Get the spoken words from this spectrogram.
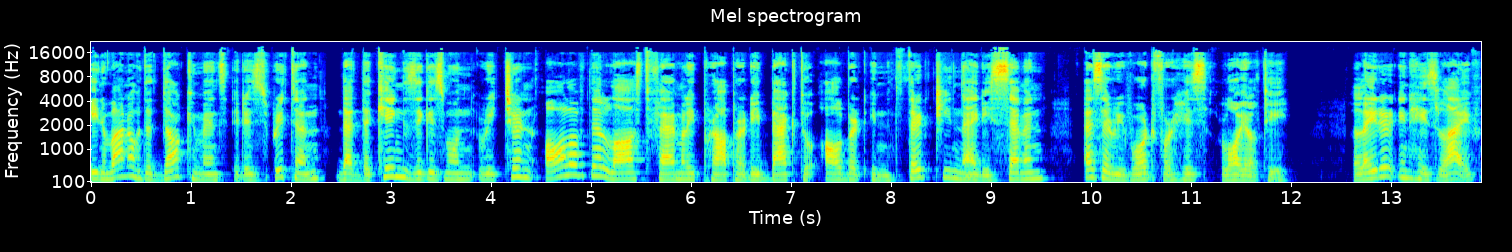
In one of the documents, it is written that the King Sigismund returned all of the lost family property back to Albert in 1397 as a reward for his loyalty. Later in his life,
